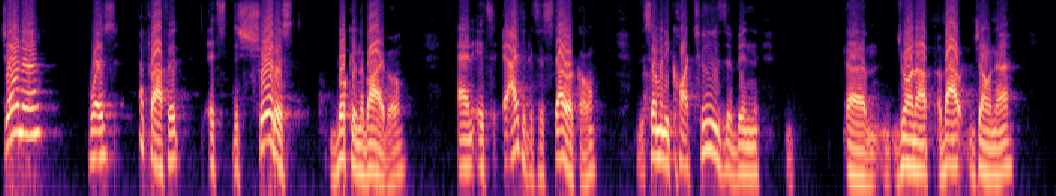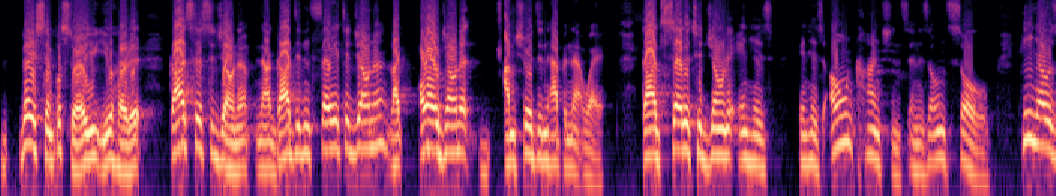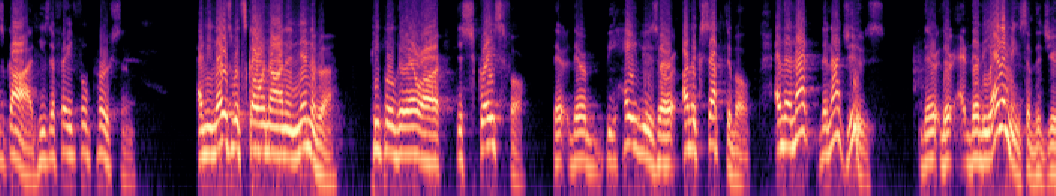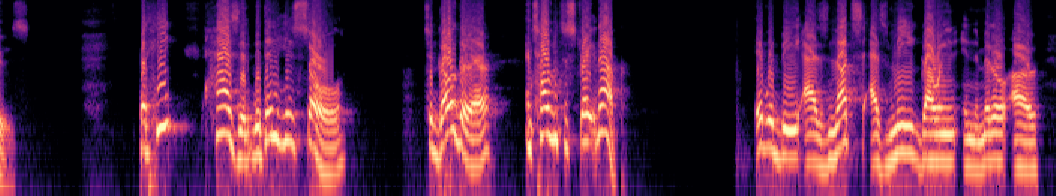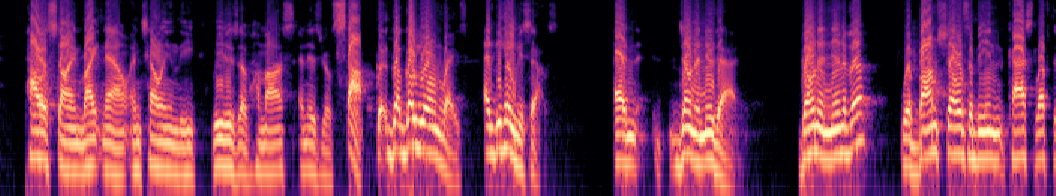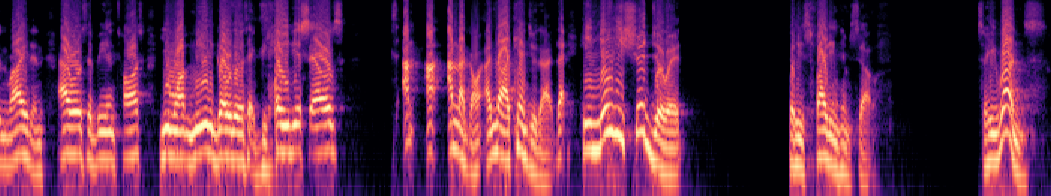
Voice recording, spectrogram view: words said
Jonah was a prophet it's the shortest book in the Bible, and it's I think it's hysterical. So many cartoons have been um, drawn up about Jonah. Very simple story. You, you heard it. God says to Jonah, now God didn't say it to Jonah, like, hello, Jonah. I'm sure it didn't happen that way. God said it to Jonah in his, in his own conscience, in his own soul. He knows God. He's a faithful person. And he knows what's going on in Nineveh. People there are disgraceful. Their, their behaviors are unacceptable. And they're not, they're not Jews. They're, they're, they're the enemies of the Jews. But he has it within his soul to go there and tell them to straighten up. It would be as nuts as me going in the middle of Palestine right now and telling the leaders of Hamas and Israel, stop, go, go, go your own ways and behave yourselves. And Jonah knew that. Going to Nineveh, where bombshells are being cast left and right and arrows are being tossed, you want me to go there and say, behave yourselves? I'm, I, am not going. I, no, I can't do that. that. He knew he should do it, but he's fighting himself. So he runs.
